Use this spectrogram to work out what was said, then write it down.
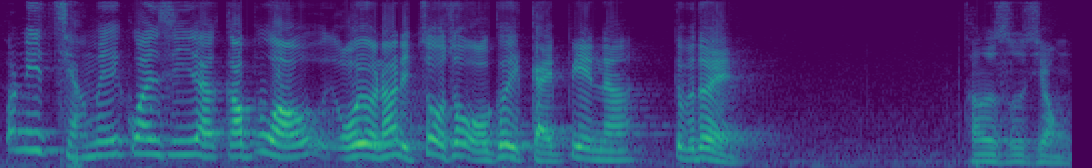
说你讲没关系啊，搞不好我有哪里做错，我可以改变呢，对不对？他说：“师兄，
